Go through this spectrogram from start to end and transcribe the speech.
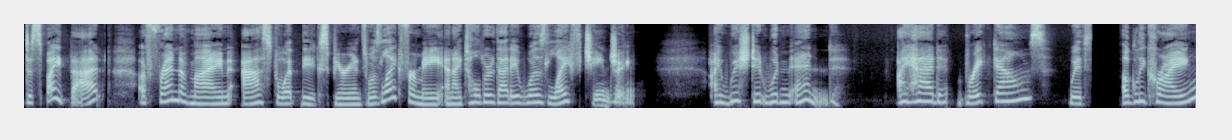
despite that, a friend of mine asked what the experience was like for me, and I told her that it was life changing. I wished it wouldn't end. I had breakdowns with ugly crying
